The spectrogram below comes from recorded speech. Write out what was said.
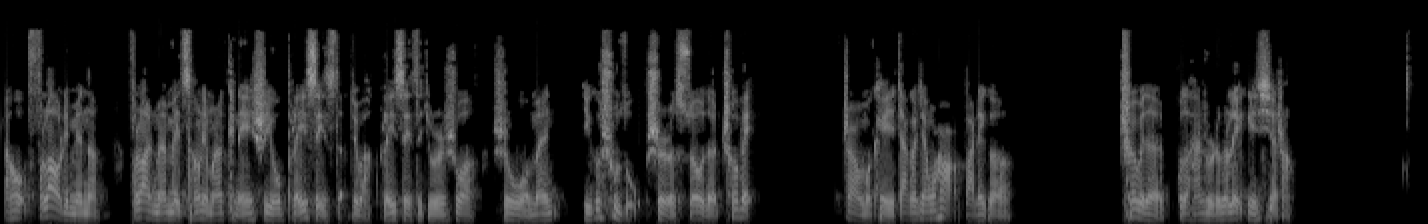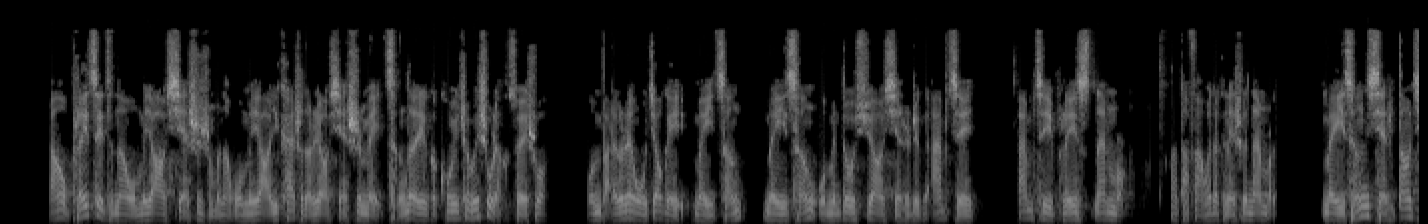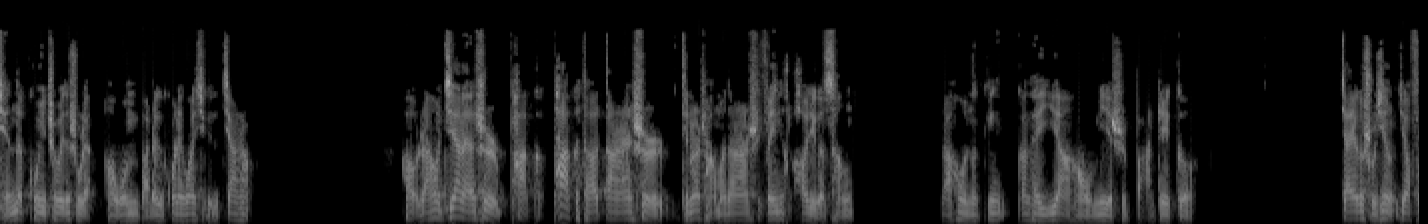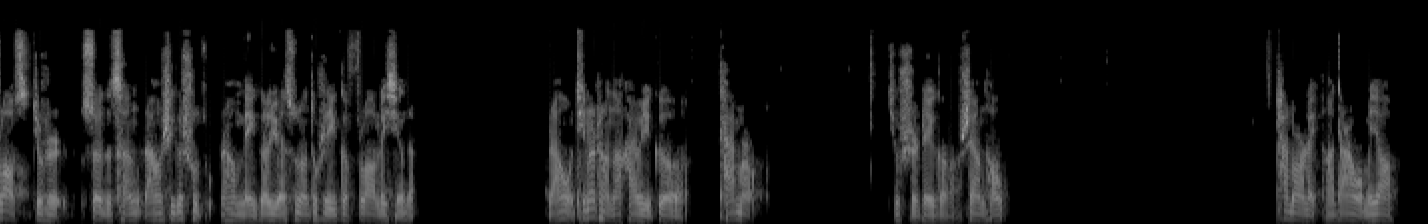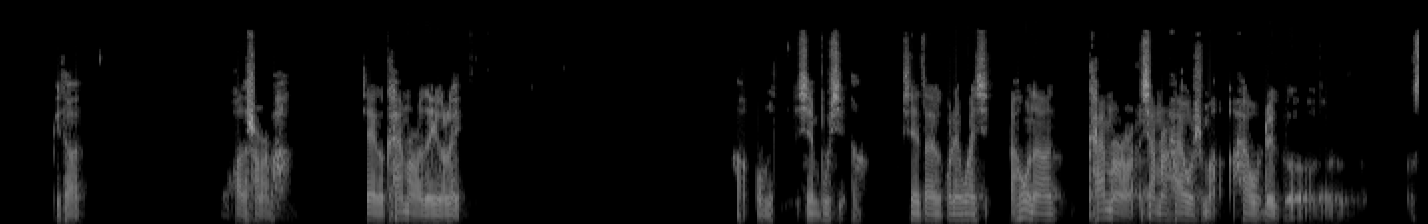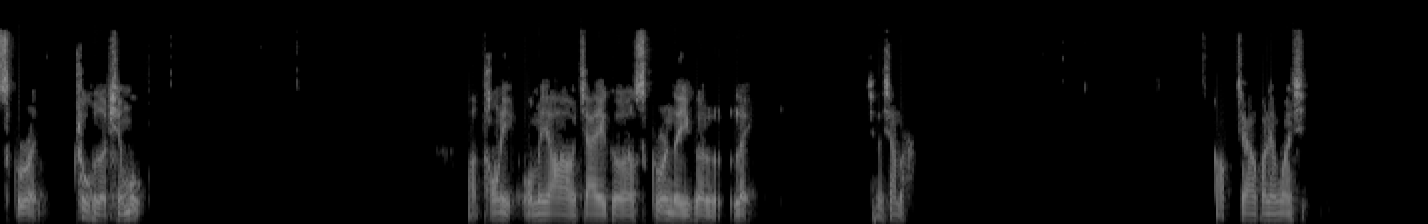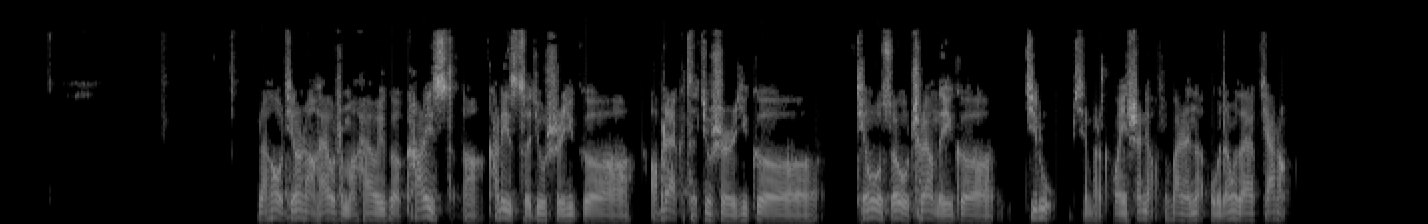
然后 flow 里面呢，flow 里面每层里面肯定是有 places 的，对吧？places 就是说是我们一个数组是所有的车位，这儿我们可以加个加括号，把这个车位的过渡函数这个类给写上。然后 places 呢，我们要显示什么呢？我们要一开始的时候要显示每层的这个空余车位数量。所以说，我们把这个任务交给每层，每层我们都需要显示这个 empty empty place number 啊，它返回的肯定是个 number。每层显示当前的空余车位的数量啊，我们把这个关联关系给它加上。好，然后接下来是 park，park 它当然是停车场嘛，当然是分好几个层。然后呢，跟刚才一样哈，我们也是把这个加一个属性叫 floors，就是所有的层，然后是一个数组，然后每个元素呢都是一个 floor 类型的。然后停车场呢还有一个 camera，就是这个摄像头 camera 类啊，当然我们要给它画到上面吧，加一个 camera 的一个类。好，我们先不写啊，现在一个关联关系。然后呢，camera 下面还有什么？还有这个 screen 出口的屏幕。啊，同理，我们要加一个 screen 的一个类，写在下面。好，加个关联关系。然后停车场还有什么？还有一个 car list 啊，car list 就是一个 object，就是一个。停入所有车辆的一个记录，先把这个关系删掉，挺烦人的。我们等会再加上。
